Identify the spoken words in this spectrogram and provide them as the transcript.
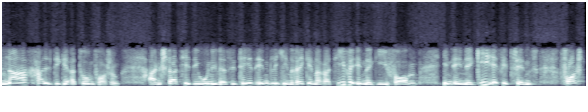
Nachhaltige Atomforschung. Anstatt hier die Universität endlich in regenerative Energieformen, in Energieeffizienz forscht,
